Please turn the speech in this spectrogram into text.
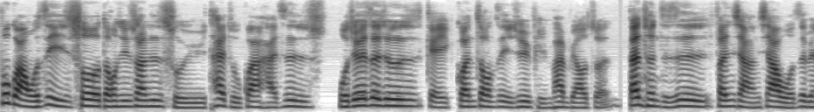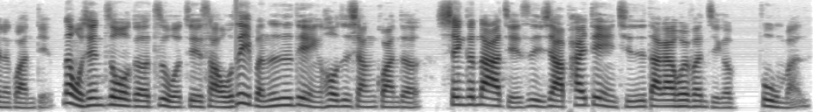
不管我自己说的东西算是属于太主观，还是我觉得这就是给观众自己去评判标准，单纯只是分享一下我这边的观点。那我先做个自我介绍，我自己本身是电影后制相关的，先跟大家解释一下，拍电影其实大概会分几个部门，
